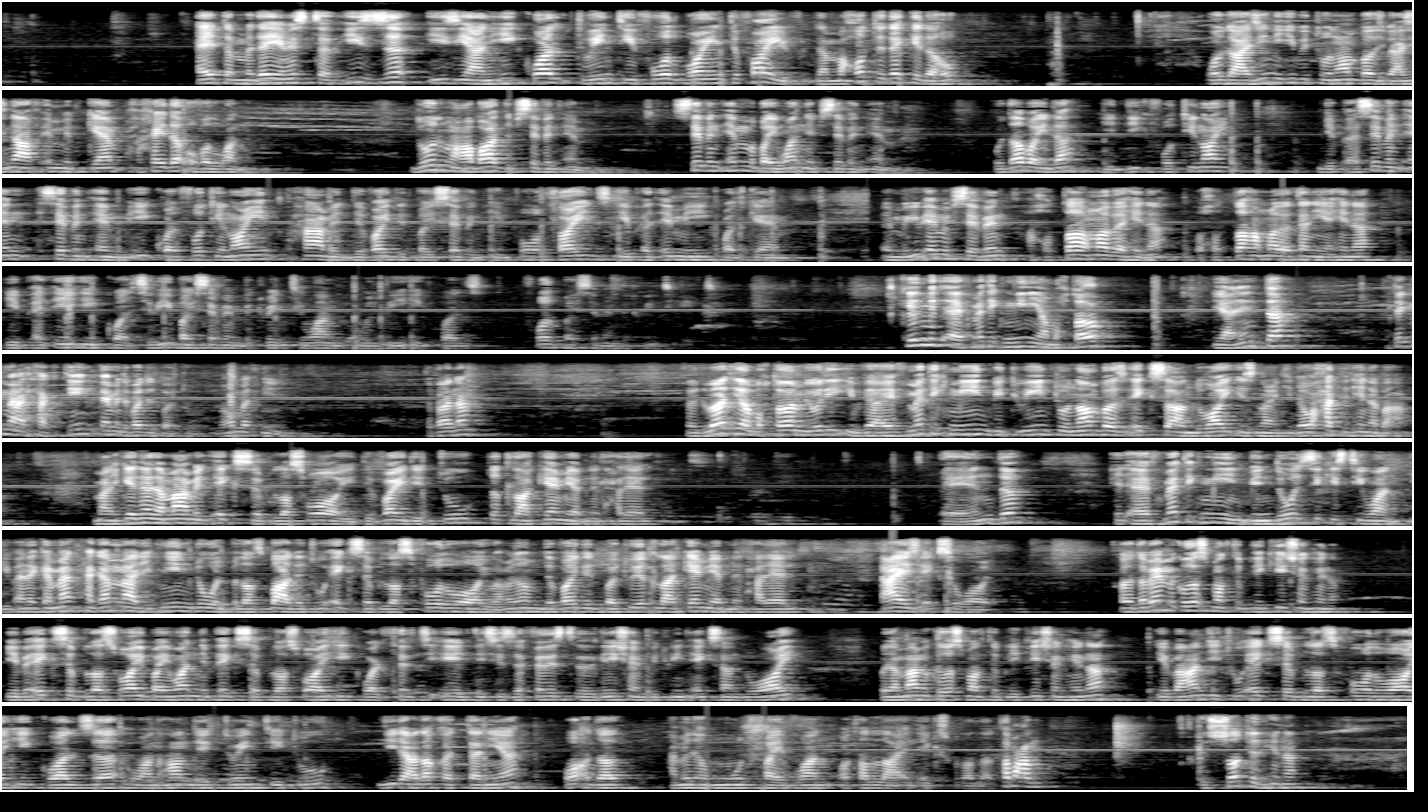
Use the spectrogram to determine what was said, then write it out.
اي طب ما ده يا مستر is is يعني equal 24.5 لما أحط ده كده أهو وقول عايزين نجيب ال two numbers يبقى عايزين نعرف M بكام؟ هخلي ده over 1 دول مع بعض ب 7 M 7 M by 1 ب 7 M وده by ده يديك 49 يبقى 7 M 7 M equal 49 هعمل divided by 7 in both sides. يبقى ال M equal كام؟ اما أجيب ام ب 7 هحطها مرة هنا واحطها مرة تانية هنا يبقى ال A equals 3 by 7 ب 21 وال B equals 4 by 7 ب 28 كلمة arithmetic mean يا محترم يعني انت هتجمع الحاجتين تعمل divided by 2 اللي هما اتنين. اتفقنا؟ فدلوقتي يا محترم بيقول لي if the arithmetic mean between two numbers x and y is 90 ده هو حدد هنا بقى. معنى كده أنا لما اعمل x plus y divided 2 تطلع كام يا ابن الحلال؟ and ال arithmetic mean بين دول 61 يبقى أنا كمان هجمع الاثنين دول plus بعض 2x plus 4y وأعملهم divided by 2 يطلع كام يا ابن الحلال؟ عايز x و y طب اعمل cross multiplication هنا. يبقى x plus y by 1 يبقى x plus y equal 38 this is the first relation between x and y. ولما أعمل cross multiplication هنا يبقى عندي 2x plus 4y equals 122 دي العلاقة التانية وأقدر اعملهم mode 5 1 وأطلع ال x وأطلع طبعا الشاطر هنا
